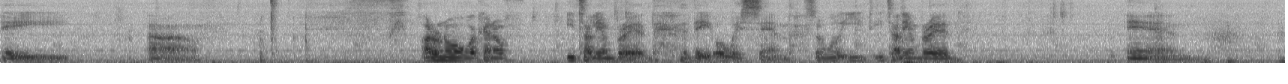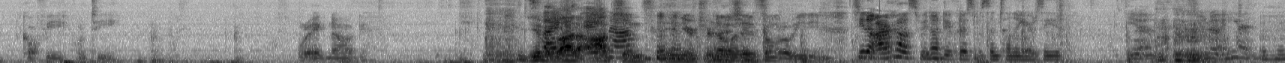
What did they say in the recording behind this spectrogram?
a uh, I don't know what kind of Italian bread they always send. So we'll eat Italian bread and coffee or tea or eggnog. You have a lot of Spiced eggnog. options in your No, tradition. there's a lot of eating. So you know, our house we don't do Christmas until New Year's Eve. Yeah. You're not here. hmm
